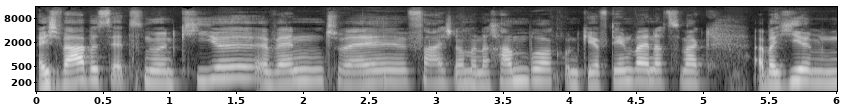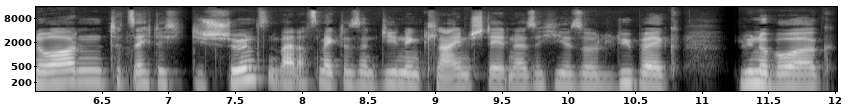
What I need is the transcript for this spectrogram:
Ich war bis jetzt nur in Kiel, eventuell fahre ich nochmal nach Hamburg und gehe auf den Weihnachtsmarkt. Aber hier im Norden tatsächlich die schönsten Weihnachtsmärkte sind die in den kleinen Städten. Also hier so Lübeck, Lüneburg.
